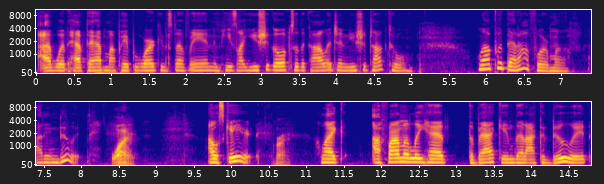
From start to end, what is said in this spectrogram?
I would have to have my paperwork and stuff in, and he's like, "You should go up to the college and you should talk to him." Well, I put that off for a month. I didn't do it. why? I was scared. Right. like I finally had the backing that I could do it,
